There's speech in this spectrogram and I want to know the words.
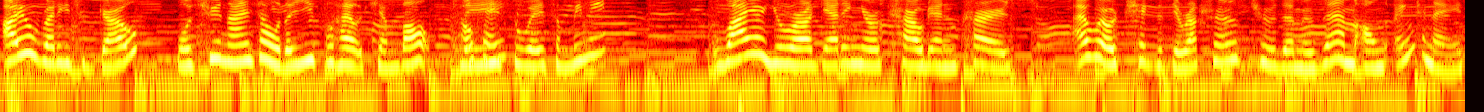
Are you ready to go? 我去拿一下我的衣服还有钱包。Please wait a minute. While you are getting your coat and purse, I will check the directions to the museum on the internet.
